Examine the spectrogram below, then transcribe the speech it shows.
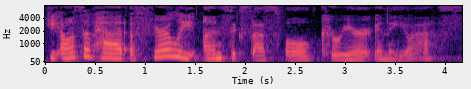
He also had a fairly unsuccessful career in the U.S.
